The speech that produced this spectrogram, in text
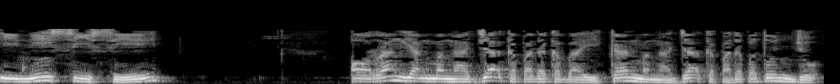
Ini sisi orang yang mengajak kepada kebaikan, mengajak kepada petunjuk.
